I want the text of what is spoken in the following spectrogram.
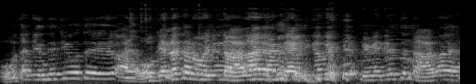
ਉਹ ਤਾਂ ਕਹਿੰਦੇ ਜੀ ਉਹ ਤੇ ਆਇਆ ਉਹ ਕਹਿੰਦਾ ਘਰੋਂ ਮੇਰੇ ਨਾਲ ਆਇਆ ਡੈਡੀ ਕਹੇ ਵੀ ਮੇਰੇ ਤੇ ਨਾਲ ਆਇਆ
